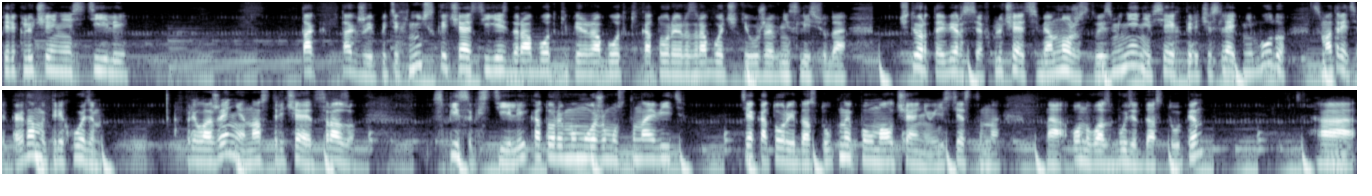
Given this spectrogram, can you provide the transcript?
переключения стилей, так, также и по технической части есть доработки, переработки, которые разработчики уже внесли сюда. Четвертая версия включает в себя множество изменений, все их перечислять не буду. Смотрите, когда мы переходим в приложение, нас встречает сразу список стилей, которые мы можем установить те, которые доступны по умолчанию, естественно, а, он у вас будет доступен. А,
